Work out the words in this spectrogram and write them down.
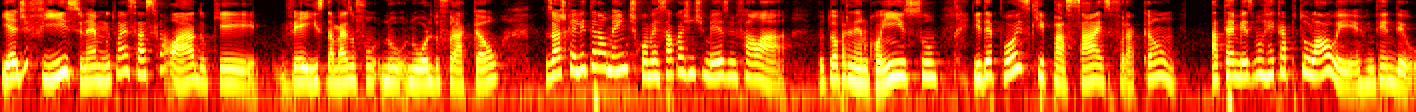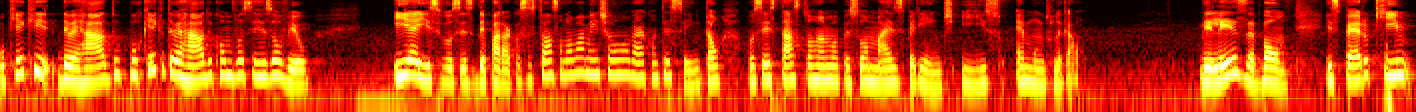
E é difícil, né? É muito mais fácil falar do que ver isso, ainda mais no, no, no olho do furacão. Mas eu acho que é literalmente conversar com a gente mesmo e falar: eu tô aprendendo com isso. E depois que passar esse furacão, até mesmo recapitular o erro, entendeu? O que que deu errado, por que que deu errado e como você resolveu. E aí, se você se deparar com essa situação novamente, ela não vai acontecer. Então, você está se tornando uma pessoa mais experiente. E isso é muito legal. Beleza? Bom, espero que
